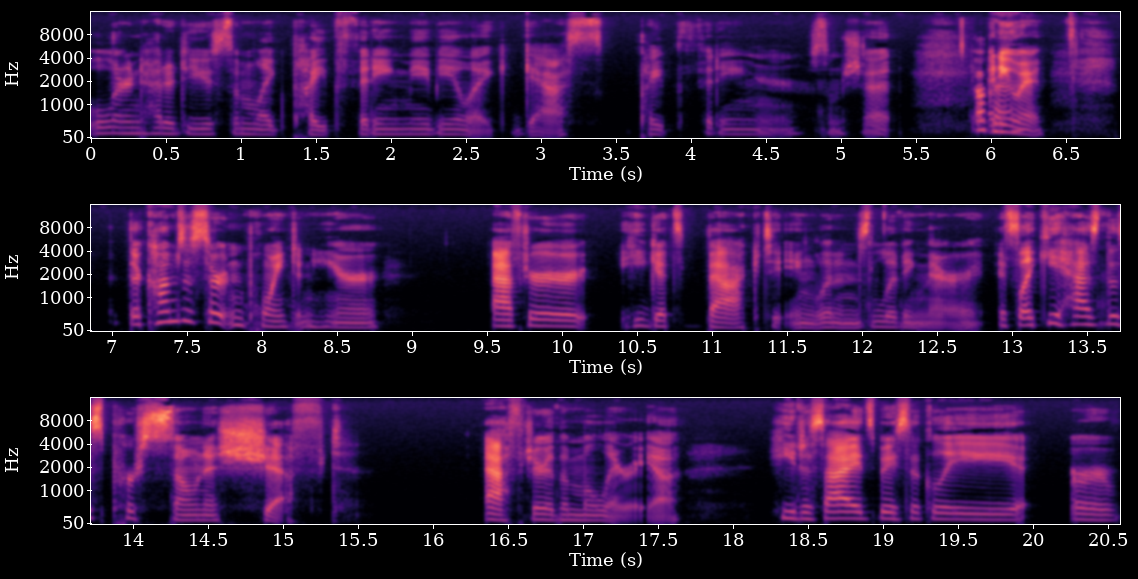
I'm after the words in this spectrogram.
learned how to do some like pipe fitting, maybe like gas pipe fitting or some shit. Okay. Anyway, there comes a certain point in here after he gets back to England and is living there. It's like he has this persona shift after the malaria. He decides basically or,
